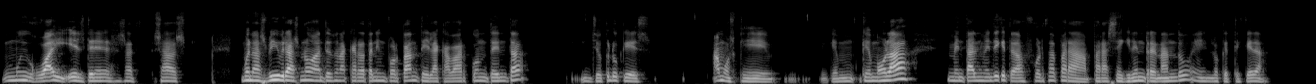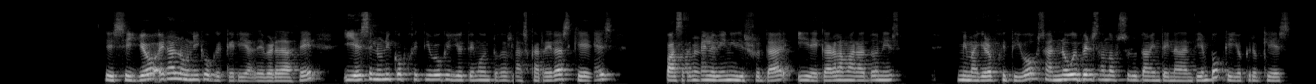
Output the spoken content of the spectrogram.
muy guay, el tener esas, buenas vibras, ¿no? Antes de una carrera tan importante, el acabar contenta, yo creo que es, vamos, que, que, mola mentalmente y que te da fuerza para, para seguir entrenando en lo que te queda. Sí, sí, yo era lo único que quería, de verdad, ¿eh? Y es el único objetivo que yo tengo en todas las carreras, que es pasármelo bien y disfrutar. Y de cara a la maratón es mi mayor objetivo. O sea, no voy pensando absolutamente en nada en tiempo, que yo creo que es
